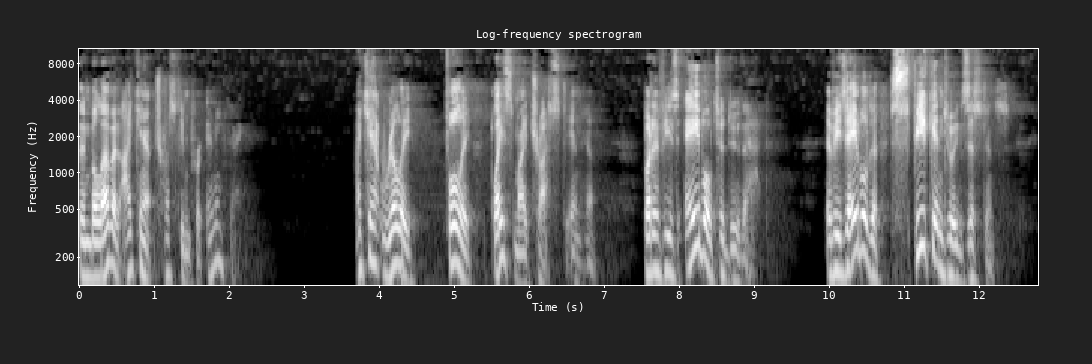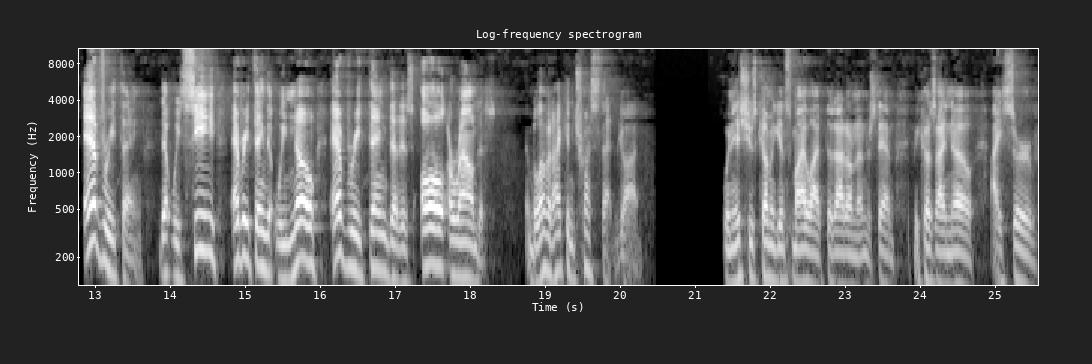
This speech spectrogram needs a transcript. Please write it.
then beloved, I can't trust him for anything. I can't really fully place my trust in him. But if he's able to do that, if he's able to speak into existence everything that we see, everything that we know, everything that is all around us, and beloved, I can trust that God when issues come against my life that I don't understand because I know I serve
